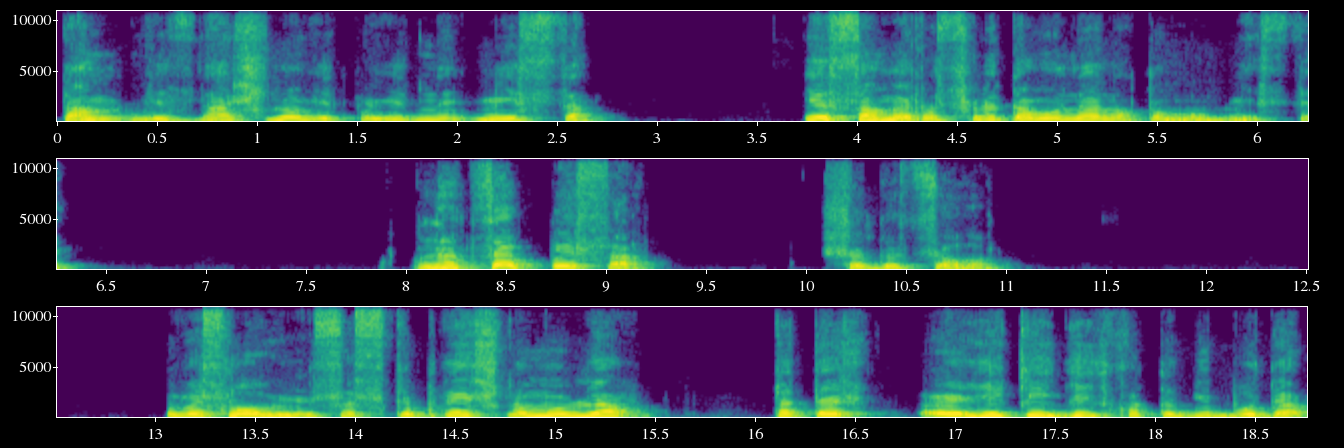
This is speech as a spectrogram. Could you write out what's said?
там відзначено відповідне місце. І саме розкрита вона на тому місці. На це писар щодо цього висловлюється скептично, мовляв, та теж, е, який дідько тобі буде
